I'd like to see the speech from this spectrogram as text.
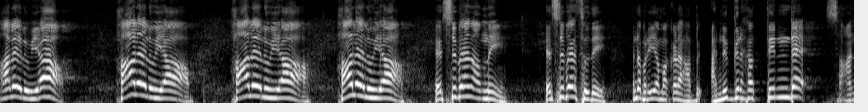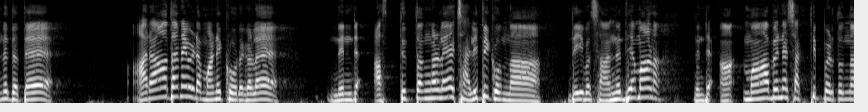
ഹാലലുയാ. ഹാലലുയാ. ഹാലലുയാ. ഹാലലുയാ. യേശുവേ നന്ദി. യേശുവേ സ്തുതി. എന്റെ പ്രിയ മക്കളെ അനുഗ്രഹത്തിന്റെ സാന്നിധ്യത്തെ ആരാധനയുടെ മണിക്കൂറുകളെ നിന്റെ അസ്തിത്വങ്ങളെ ചലിപ്പിക്കുന്ന ദൈവ സാന്നിധ്യമാണ് നിന്റെ ആത്മാവിനെ ശക്തിപ്പെടുത്തുന്ന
